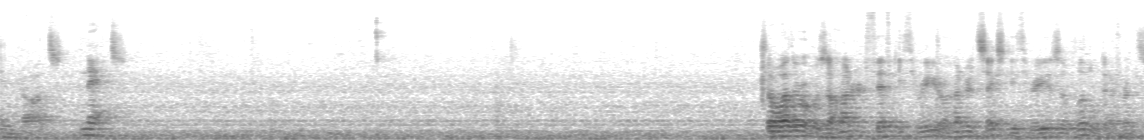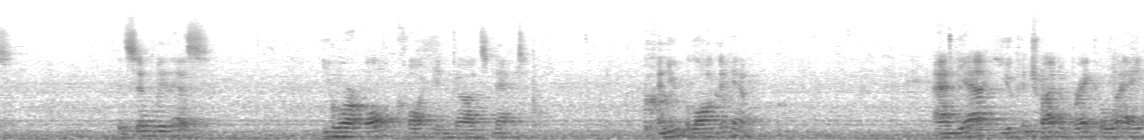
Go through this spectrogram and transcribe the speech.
in God's net. So whether it was 153 or 163 is of little difference. It's simply this. You are all caught in God's net. And you belong to Him. And yeah, you can try to break away,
